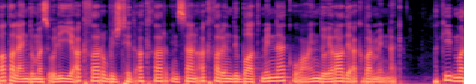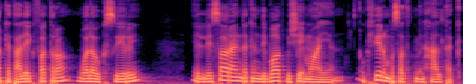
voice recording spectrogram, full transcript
بطل عنده مسؤولية أكثر وبيجتهد أكثر إنسان أكثر انضباط منك وعنده إرادة أكبر منك. أكيد مركت عليك فترة ولو قصيرة اللي صار عندك انضباط بشيء معين وكثير انبسطت من حالتك.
